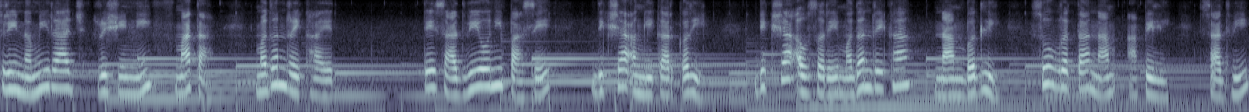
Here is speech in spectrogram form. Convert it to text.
શ્રી નમીરાજ ઋષિની માતા મદન રેખાએ તે સાધ્વીઓની પાસે દીક્ષા અંગીકાર કરી. દીક્ષા અવસરે મદન રેખા નામ બદલી સુવ્રતા નામ આપેલી સાધ્વી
